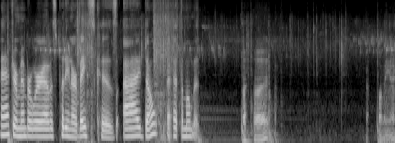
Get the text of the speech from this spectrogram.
I have to remember where I was putting our base because I don't at the moment. But, but that's funny. eh?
